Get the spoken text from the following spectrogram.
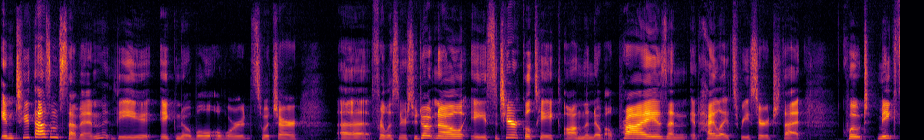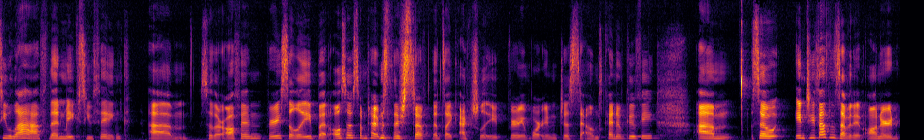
in 2007, the Ig Nobel Awards, which are uh, for listeners who don't know, a satirical take on the Nobel Prize, and it highlights research that, quote, makes you laugh, then makes you think. Um, so they're often very silly, but also sometimes there's stuff that's like actually very important, just sounds kind of goofy. Um, so in 2007, it honored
